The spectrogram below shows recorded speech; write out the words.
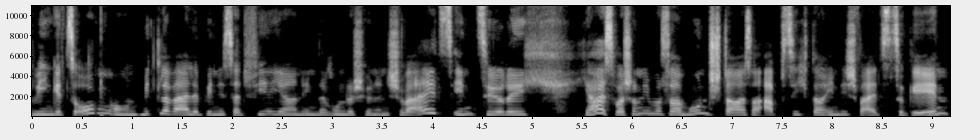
Wien gezogen und mittlerweile bin ich seit vier Jahren in der wunderschönen Schweiz, in Zürich. Ja, es war schon immer so ein Wunsch da, so eine Absicht da in die Schweiz zu gehen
